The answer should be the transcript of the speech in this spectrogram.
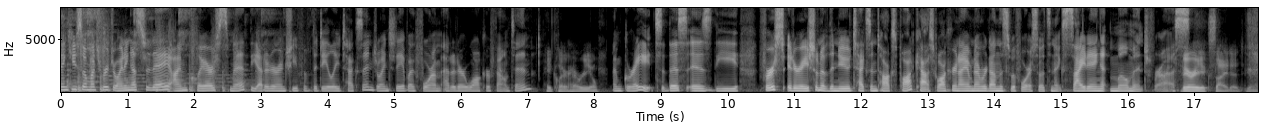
Thank you so much for joining us today. I'm Claire Smith, the editor in chief of the Daily Texan, joined today by forum editor Walker Fountain. Hey, Claire, how are you? I'm great. This is the first iteration of the new Texan Talks podcast. Walker and I have never done this before, so it's an exciting moment for us. Very excited. Yeah.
